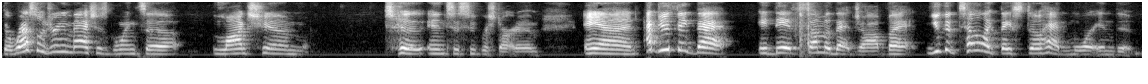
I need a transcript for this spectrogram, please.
the Wrestle Dream match is going to launch him to into superstardom. And I do think that it did some of that job, but you could tell like they still had more in them.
